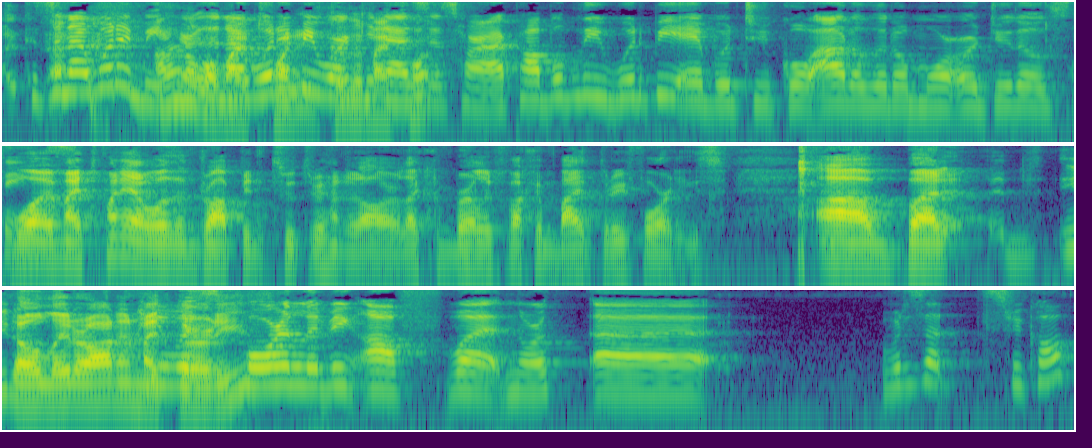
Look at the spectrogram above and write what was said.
Because then I wouldn't be I here. Then I wouldn't be 20s, 'cause in working as twen- this hard. I probably would be able to go out a little more or do those things. Well, in my twenty, I wasn't dropping two, three hundred dollars. I can barely fucking buy three forties. Uh, but you know, later on in my he was thirties, poor living off what north uh what is that street called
